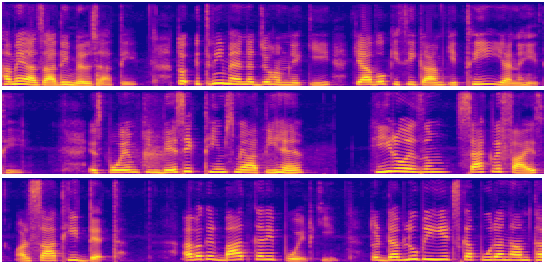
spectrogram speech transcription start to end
हमें आज़ादी मिल जाती। तो इतनी मेहनत जो हमने की, क्या वो किसी काम की थी या नहीं थी? इस पोएम की बेसिक थीम्स में आती हैं हीरोइज्म सैक्रिफाइस और साथ ही डेथ अब अगर बात करें पोइट की तो डब्ल्यू बी येट्स का पूरा नाम था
